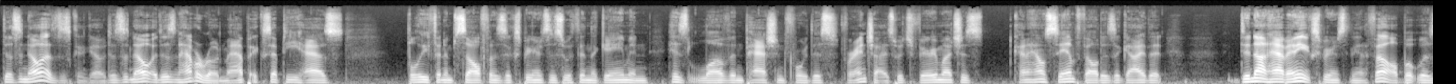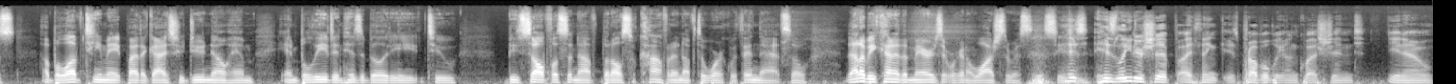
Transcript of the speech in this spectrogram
doesn't know how this is going to go. Doesn't know. It doesn't have a roadmap except he has belief in himself and his experiences within the game and his love and passion for this franchise, which very much is kind of how Sam felt as a guy that did not have any experience in the NFL, but was a beloved teammate by the guys who do know him and believed in his ability to be selfless enough, but also confident enough to work within that. So that'll be kind of the marriage that we're going to watch the rest of the season. His his leadership, I think, is probably unquestioned. You know,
